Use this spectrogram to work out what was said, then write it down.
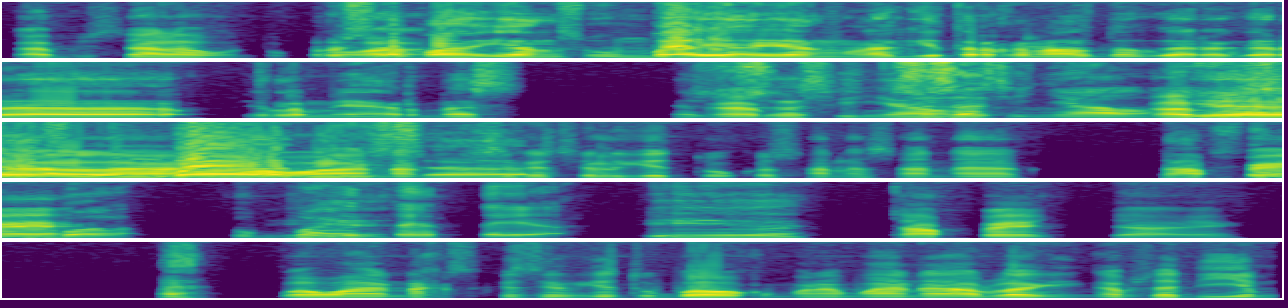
nggak bisa lah untuk Terus keluar. apa yang Sumba ya yang lagi terkenal tuh gara-gara filmnya Ernest yang Nggak- susah sinyal. Susah sinyal. Nggak Iya, bisa lah Sumba bawa anak bisa. kecil-kecil gitu ke sana-sana capek. Sumba, Sumba Iya. NTT ya? Iya. capek Jai Hah? bawa anak kecil gitu bawa ke mana-mana apalagi nggak bisa diem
